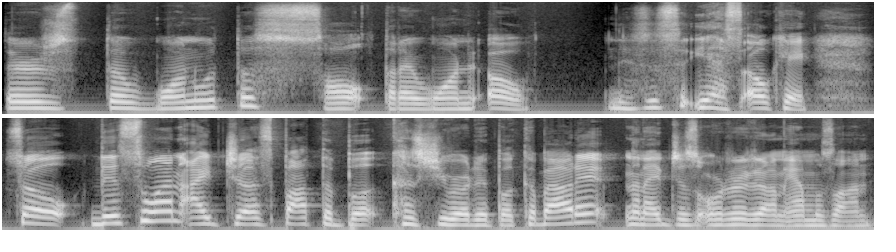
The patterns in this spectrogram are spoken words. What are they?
there's the one with the salt that I wanted. Oh, is this? Yes. Okay. So this one I just bought the book because she wrote a book about it, and I just ordered it on Amazon.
